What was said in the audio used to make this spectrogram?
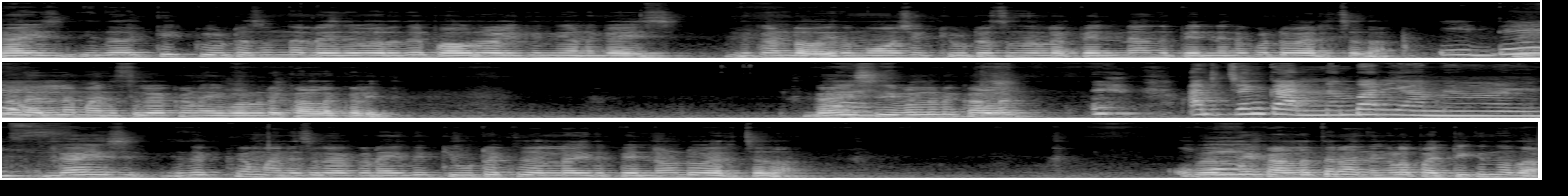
ഗൈസ് ഇതൊക്കെ ക്യൂട്ടസ് ഒന്നല്ല ഇത് വെറുതെ പവർ കളിക്കുന്നതാണ് ഗൈസ് ഇത് കണ്ടോ? ഇത് മോശം ക്യൂട്ടസ് ഒന്നല്ല പെന്നാന്ന് പെന്നിനെ കൊണ്ട് വരച്ചതാ. നിങ്ങളെല്ലാം മനസ്സിലാക്കണം ഇവളുടെ കള്ളക്കളി. ഗൈസ് ഇവളുടെ കള്ള അച്ഛൻ കണ്ണം പറയാണ് ഗൈസ് ഇതൊക്കെ മനസ്സിലാക്കണം. ഇത് ക്യൂട്ടക്സ് അല്ല. ഇത് പെന്നോണ്ട് വരച്ചതാ. വെറുതെ കള്ളത്തരാ. നിങ്ങളെ പറ്റിക്കുന്നതാ.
